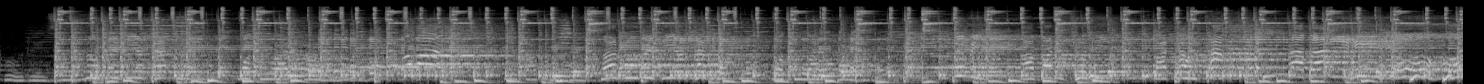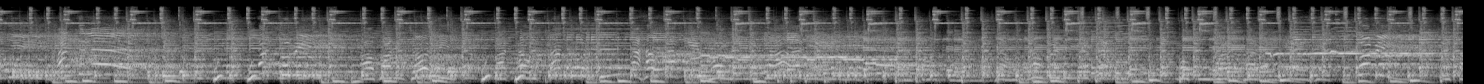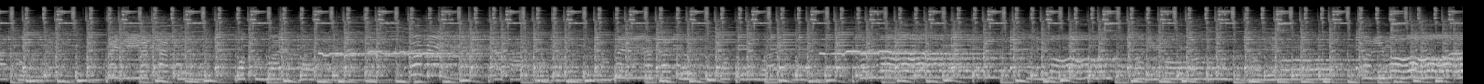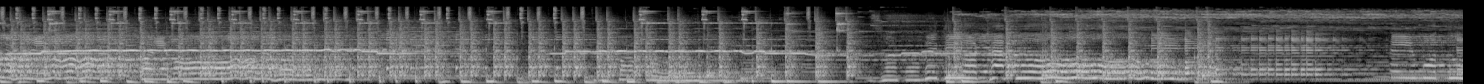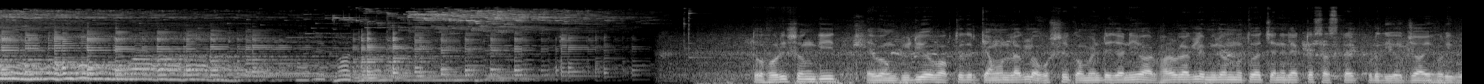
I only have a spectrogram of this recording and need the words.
করে জন্মে দিয়ে থাকলে মতুয়ার করে জন্মে দিয়ে থাকলে তো হরিসঙ্গীত এবং ভিডিও ভক্তদের কেমন লাগল অবশ্যই কমেন্টে জানিও। আর ভালো লাগলে মিলন মতুয়া চ্যানেলে একটা সাবস্ক্রাইব করে দিও। জয় হরিবল।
